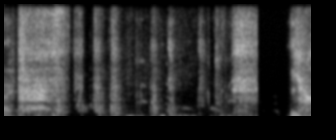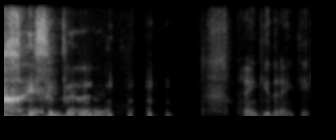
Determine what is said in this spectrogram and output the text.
Ay, Hijo de su madre. Tranqui, tranqui.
